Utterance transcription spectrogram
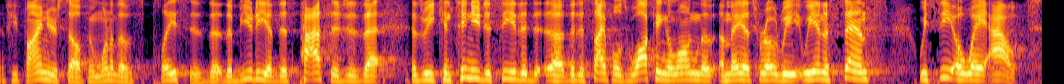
If you find yourself in one of those places, the, the beauty of this passage is that as we continue to see the, uh, the disciples walking along the Emmaus Road, we, we, in a sense, we see a way out.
